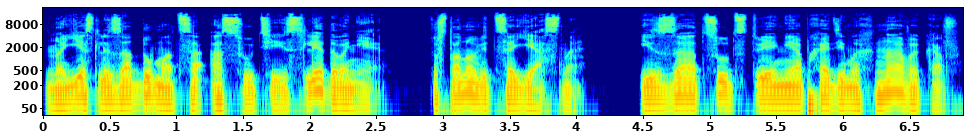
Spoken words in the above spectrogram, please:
Но если задуматься о сути исследования, то становится ясно. Из-за отсутствия необходимых навыков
